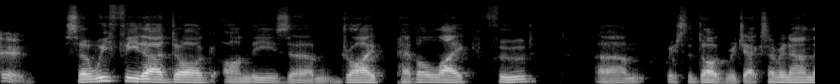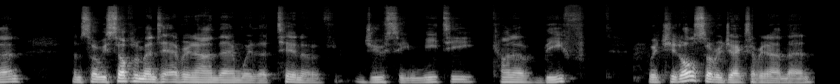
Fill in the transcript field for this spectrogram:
too. So we feed our dog on these um, dry pebble-like food, um, which the dog rejects every now and then. And so we supplement it every now and then with a tin of juicy, meaty kind of beef, which it also rejects every now and then.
